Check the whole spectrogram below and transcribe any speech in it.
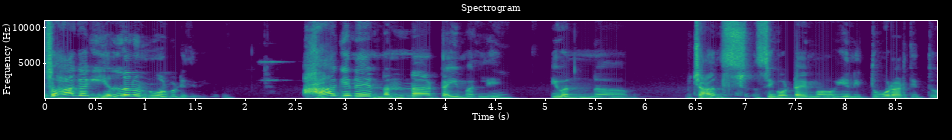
ಸೊ ಹಾಗಾಗಿ ಎಲ್ಲನೂ ನೋಡ್ಬಿಟ್ಟಿದೀವಿ. ಹಾಗೇನೆ ನನ್ನ ಟೈಮಲ್ಲಿ. ಇವನ್ ಚಾನ್ಸ್ ಸಿಗೋ ಟೈಮ್ ಏನಿತ್ತು ಓಡಾಡ್ತಿತ್ತು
